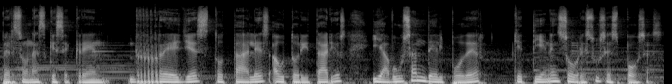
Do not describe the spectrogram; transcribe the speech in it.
personas que se creen reyes totales, autoritarios y abusan del poder que tienen sobre sus esposas.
